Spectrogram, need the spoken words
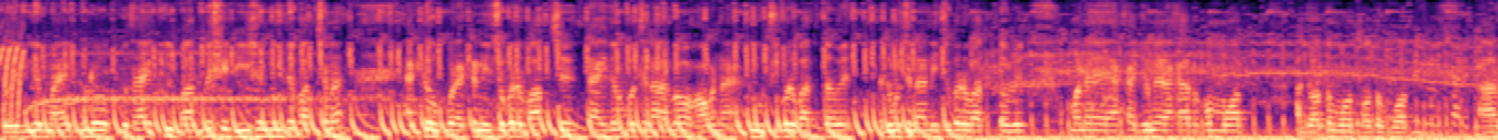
তো ওইদিকে মাইকগুলো কোথায় কি বাঁধবে সেই ডিসিশন নিতে পারছে না। একটা উপর একটা নিচু করে বাঁধছে। তা একজন বলছে, না আরও হবে না। একটু উঁচু করে বাঁধতে হবে। একজন বলছে, না, নিচু করে বাঁধতে হবে। মানে এক একজনের এক রকম মত। আর যত মত, তত পথ আর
